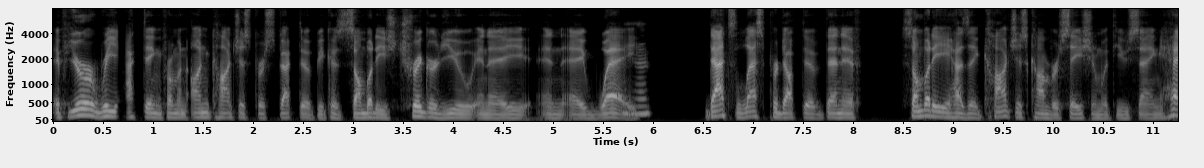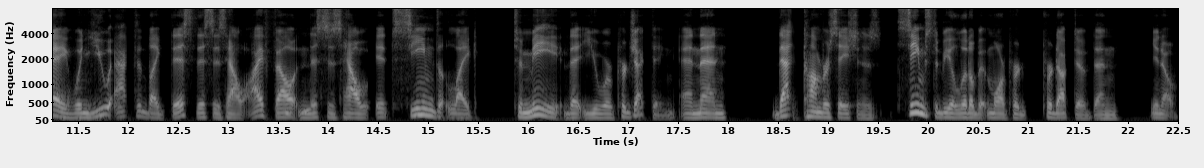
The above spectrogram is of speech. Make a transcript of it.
if you're reacting from an unconscious perspective because somebody's triggered you in a in a way, mm-hmm. that's less productive than if somebody has a conscious conversation with you saying, "Hey, when you acted like this, this is how I felt, and mm-hmm. this is how it seemed like to me that you were projecting," and then that conversation is seems to be a little bit more pro- productive than you know,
